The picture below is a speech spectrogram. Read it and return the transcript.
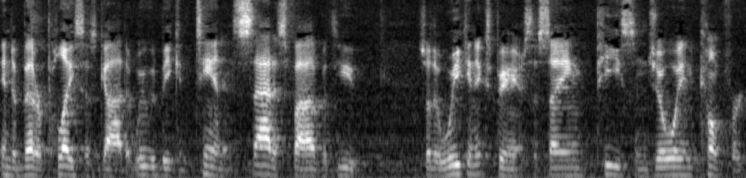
into better places, God, that we would be content and satisfied with you. so that we can experience the same peace and joy and comfort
